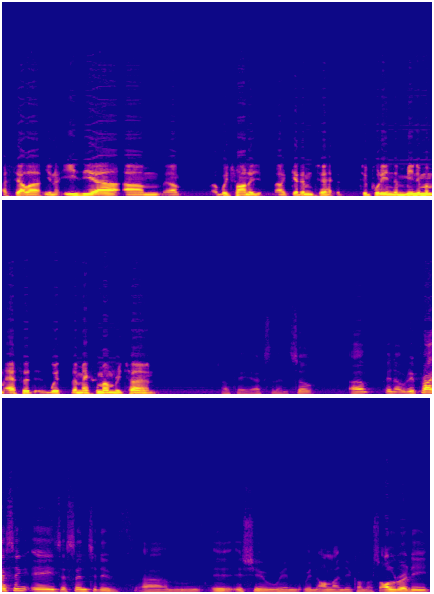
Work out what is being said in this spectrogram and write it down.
a seller, you know, easier. Um, uh, we're trying to uh, get them to to put in the minimum effort with the maximum return. Okay, excellent. So, um, you know, repricing is a sensitive um, I- issue in, in online e-commerce. Already,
